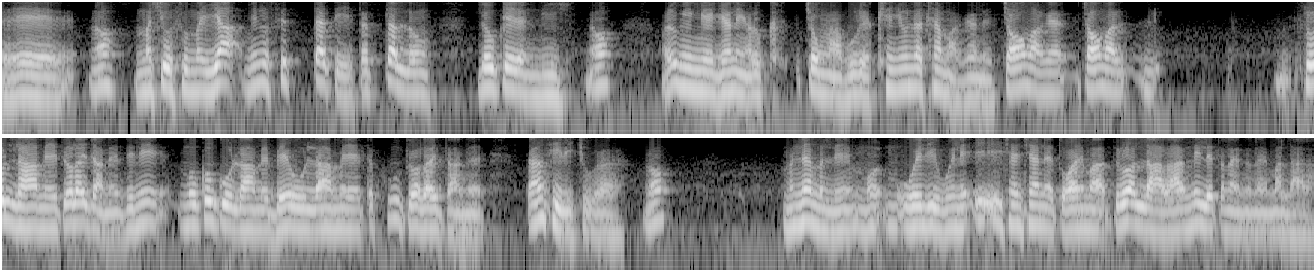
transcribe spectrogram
တယ်နော်မကြိုဆိုမရမင်းတို့စစ်တက်တွေတစ်သက်လုံး လုပ်ခဲ့တဲ့နီးနော်ငါတို့ငယ်ငယ်ကန်းနေငါတို့ကြုံလာဘူးတဲ့ခင်ညွန်းလက်ထက်မှာကန်းနေကျောင်းမှာကန်းကျောင်းမှာသူတို့လာမယ်ပြောလိုက်တာ ਨੇ ဒီနေ့မကုတ်ကိုလာမယ်ဘဲကိုလာမယ်တခုပြောလိုက်တာ ਨੇ တန်းစီပြီးကြိုရတာနော်မနဲ့မလင်းဝေးလီဝင်းလေးအေးအေးချမ်းချမ်းနဲ့တွားရင်မှသူတို့ကလာတာနေ့လေတနိုင်တနိုင်မှလာတာ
